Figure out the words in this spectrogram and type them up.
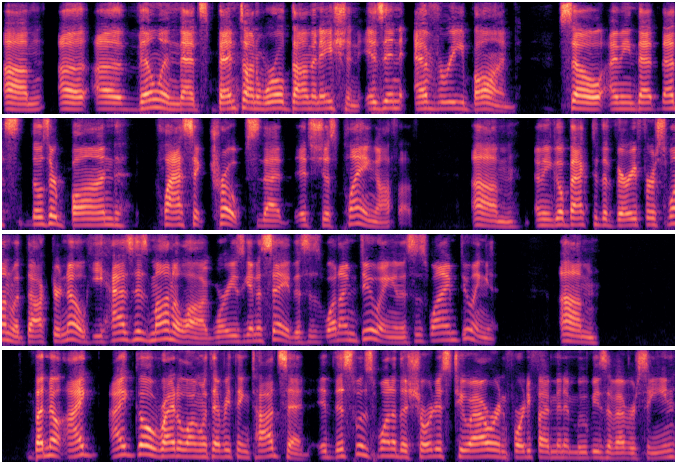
Um, a, a villain that's bent on world domination is in every Bond. So I mean that that's those are Bond classic tropes that it's just playing off of. Um, I mean, go back to the very first one with Doctor No. He has his monologue where he's going to say, "This is what I'm doing, and this is why I'm doing it." Um, but no, I I go right along with everything Todd said. This was one of the shortest two hour and forty five minute movies I've ever seen.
